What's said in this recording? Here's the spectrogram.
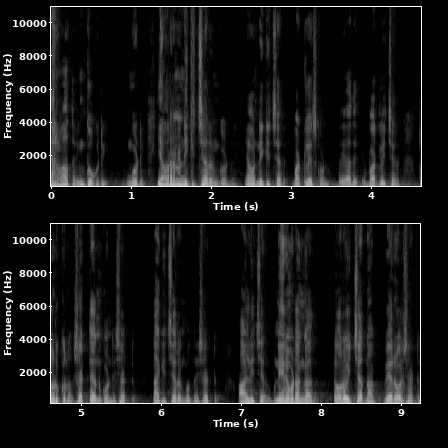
తర్వాత ఇంకొకటి ఇంకోటి ఎవరైనా నీకు ఇచ్చారనుకోండి ఎవరు నీకు ఇచ్చారు? బట్టలు వేసుకోండి అదే బట్టలు ఇచ్చారు. తొడుక్కున్నావు షర్ట్ అనుకోండి షర్ట్. నాకు ఇచ్చారు అనుకోండి షర్ట్. వాళ్ళు ఇచ్చారు. నేను ఇవ్వడం కాదు. ఎవరో ఇచ్చారు నాకు. వేరే వాళ్ళ షర్ట్.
